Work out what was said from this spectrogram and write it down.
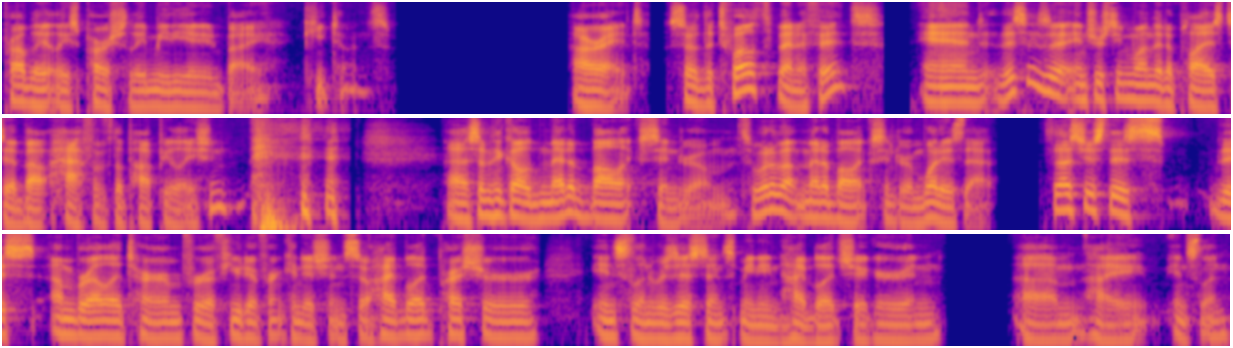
probably at least partially mediated by ketones. All right. So the 12th benefit and this is an interesting one that applies to about half of the population. uh, something called metabolic syndrome. So, what about metabolic syndrome? What is that? So, that's just this this umbrella term for a few different conditions. So, high blood pressure, insulin resistance, meaning high blood sugar and um, high insulin.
